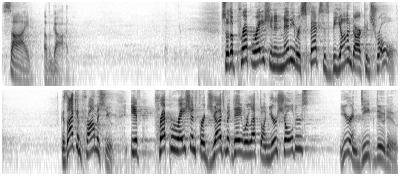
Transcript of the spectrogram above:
side of God. So the preparation, in many respects, is beyond our control. Because I can promise you, if preparation for Judgment Day were left on your shoulders, you're in deep doo doo.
